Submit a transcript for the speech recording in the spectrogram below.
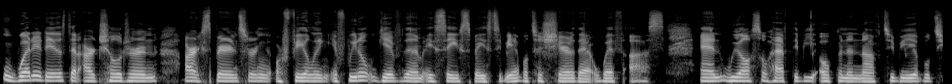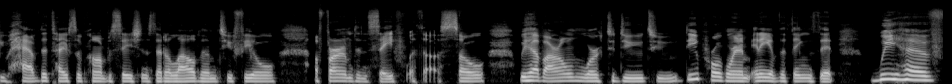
what it is that our children are experiencing or feeling if we don't give them a safe space to be able to share that with us. And we also have to be open enough to be able to have the types of conversations that allow them to feel affirmed and safe with us. So we have our own work to do to deprogram any of the things that we have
